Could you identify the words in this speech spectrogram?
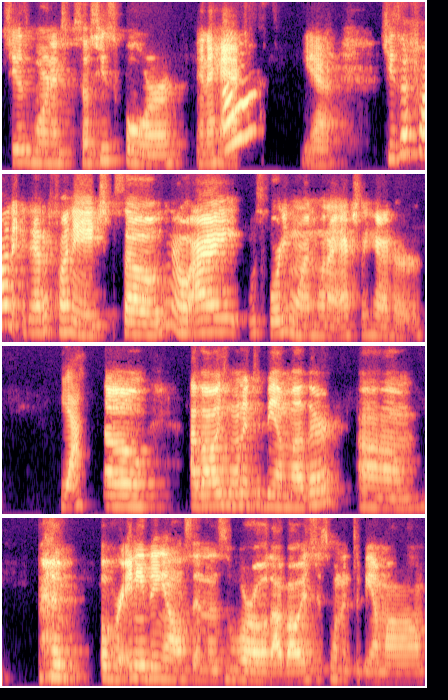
she was born in, so she's four and a half. Oh. Yeah. She's a fun at a fun age. So, you know, I was 41 when I actually had her. Yeah. So I've always wanted to be a mother. Um, over anything else in this world. I've always just wanted to be a mom.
